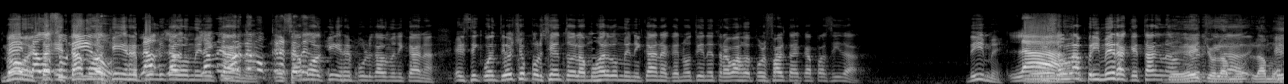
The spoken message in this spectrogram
No, a Estados está- estamos Unidos. aquí en República la- la Dominicana. estamos del- aquí en República Dominicana. El 58% de la mujer dominicana que no tiene trabajo es por falta de capacidad. Dime. La- son las primeras que están en la De hecho, la, la mujer,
